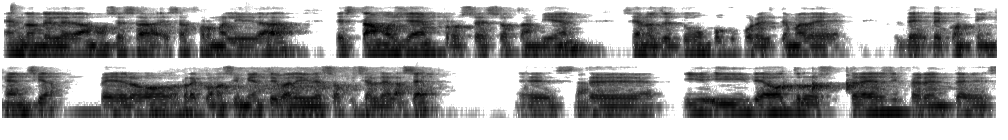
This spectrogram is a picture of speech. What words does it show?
en donde le damos esa, esa formalidad. Estamos ya en proceso también se nos detuvo un poco por el tema de, de, contingencia, pero reconocimiento y validez oficial de la SEP este, y, y, de otros tres diferentes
